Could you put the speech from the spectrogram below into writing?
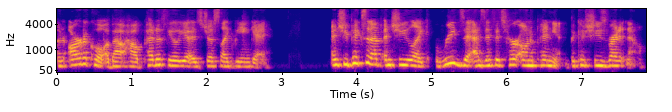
an article about how pedophilia is just like being gay. And she picks it up and she like reads it as if it's her own opinion because she's read it now.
